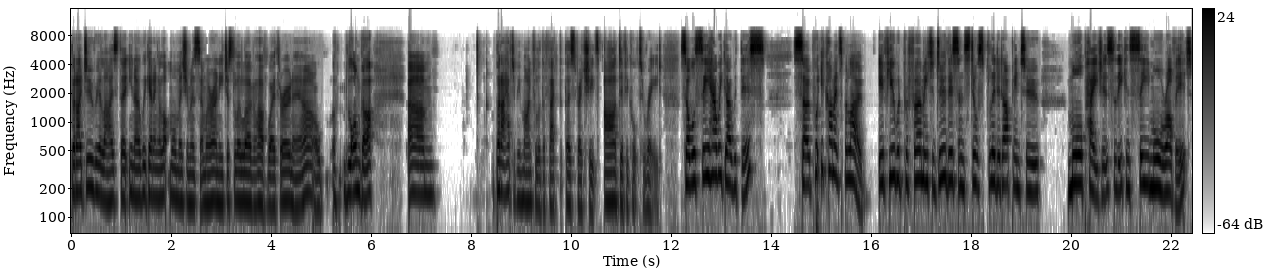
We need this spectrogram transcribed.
But I do realize that, you know, we're getting a lot more measurements and we're only just a little over halfway through now, or longer. Um, but I have to be mindful of the fact that those spreadsheets are difficult to read. So we'll see how we go with this. So put your comments below. If you would prefer me to do this and still split it up into more pages so that you can see more of it,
